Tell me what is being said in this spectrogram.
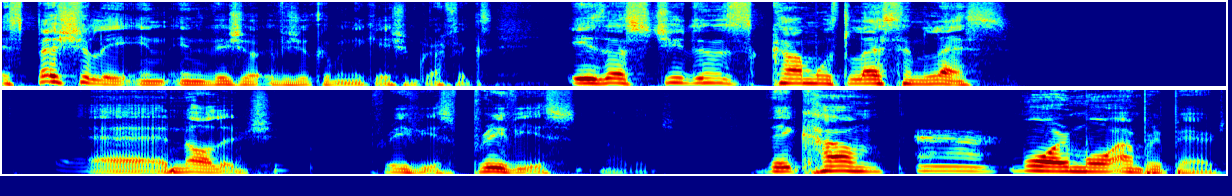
especially in, in visual, visual communication graphics, is that students come with less and less uh, knowledge, previous previous knowledge. They come Uh, more and more unprepared.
